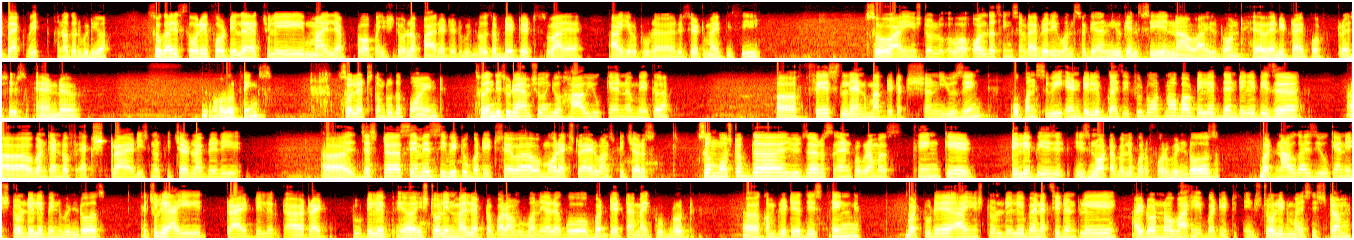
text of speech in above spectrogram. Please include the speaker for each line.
Speaker 1: back with another video. So guys sorry for delay. Actually my laptop installed a pirated windows update. That's why i have to reset my pc so i install all the things in library once again. You can see now i don't have any type of traces and uh, other things. So let's come to the point. So in this video i am showing you how you can make a face landmark detection using OpenCV and DLib. Guys, if you don't know about DLib, then DLib is a uh, one kind of extra additional feature library. Uh, just uh, same as cv2 but it's uh, more extra advanced features. So most of the users and programmers think it, DLib is is not available for windows. But now guys you can install DLib in windows. Actually i tried DLib, uh, tried to DLib uh, install in my laptop around one year ago but that time i could not uh, completed this thing. But today i installed DLib and accidentally i don't know why but it installed in my system.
